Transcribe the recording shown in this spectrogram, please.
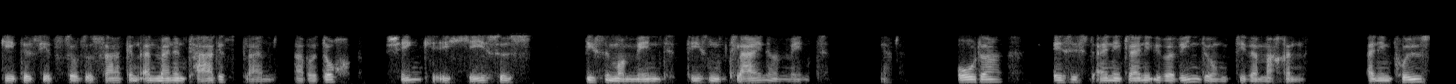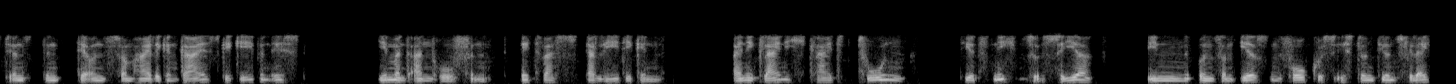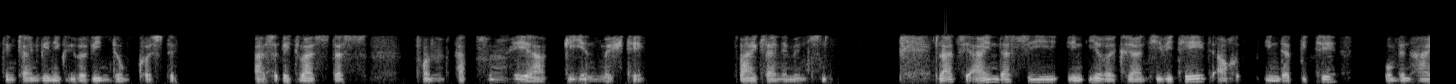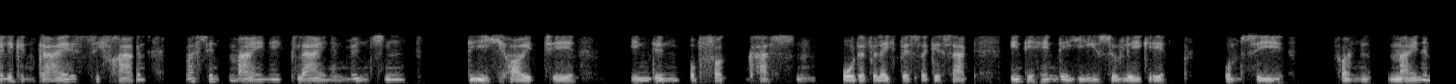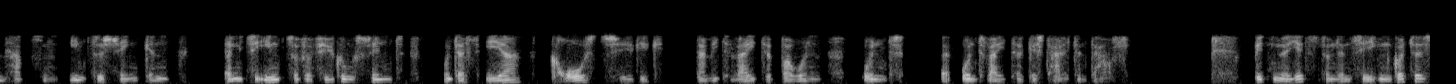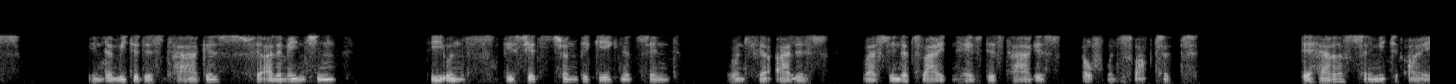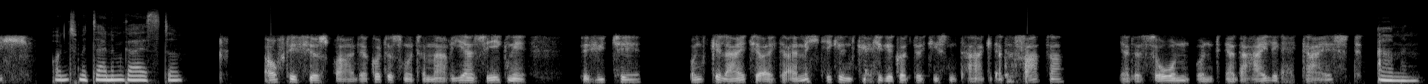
geht es jetzt sozusagen an meinen Tagesplan, aber doch schenke ich Jesus diesen Moment, diesen kleinen Moment. Ja. Oder es ist eine kleine Überwindung, die wir machen, ein Impuls, der uns, der uns vom Heiligen Geist gegeben ist, jemand anrufen, etwas erledigen, eine Kleinigkeit tun, die jetzt nicht so sehr in unserem ersten Fokus ist und die uns vielleicht ein klein wenig Überwindung kostet. Also etwas, das von Herzen her gehen möchte. Zwei kleine Münzen. Ich lade Sie ein, dass Sie in Ihrer Kreativität, auch in der Bitte um den Heiligen Geist, sich fragen, was sind meine kleinen Münzen, die ich heute in den Opferkasten oder vielleicht besser gesagt in die Hände Jesu lege, um sie von meinem Herzen ihm zu schenken, damit sie ihm zur Verfügung sind und dass er großzügig damit weiterbauen und, äh, und weiter gestalten darf. Bitten wir jetzt um den Segen Gottes in der Mitte des Tages für alle Menschen, die uns bis jetzt schon begegnet sind und für alles, was in der zweiten Hälfte des Tages auf uns wartet. Der Herr sei mit euch. Und mit deinem Geiste. Auf die Fürsprache der Gottesmutter Maria segne, behüte und geleite euch der allmächtige und gütige Gott durch diesen Tag, er der Vater, er der Sohn und er der Heilige Geist. Amen.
